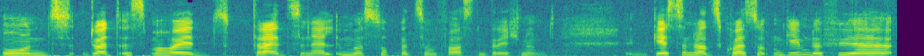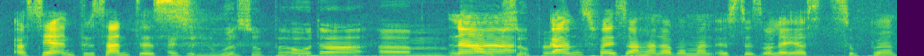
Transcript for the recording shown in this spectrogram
Und dort isst man halt traditionell immer Suppe zum Fastenbrechen. Und gestern hat es keine Suppen gegeben, dafür ein sehr interessantes. Also nur Suppe oder ähm, na, auch Suppe? ganz viele Sachen, aber man isst das allererst Suppe.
